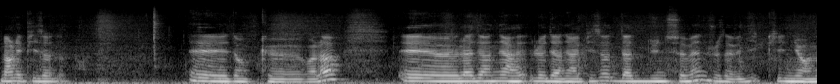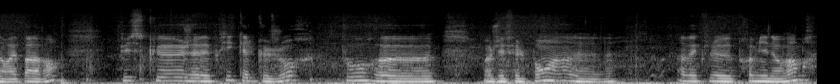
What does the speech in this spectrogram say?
dans l'épisode. Et donc voilà. Et euh, la dernière, le dernier épisode date d'une semaine, je vous avais dit qu'il n'y en aurait pas avant, puisque j'avais pris quelques jours pour... euh, moi j'ai fait le pont hein, euh, avec le 1er novembre.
